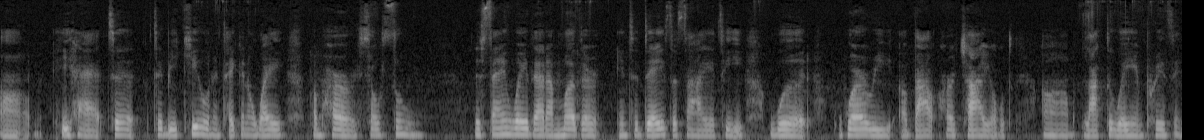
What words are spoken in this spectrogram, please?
um, he had to, to be killed and taken away from her so soon. The same way that a mother in today's society would worry about her child um, locked away in prison,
